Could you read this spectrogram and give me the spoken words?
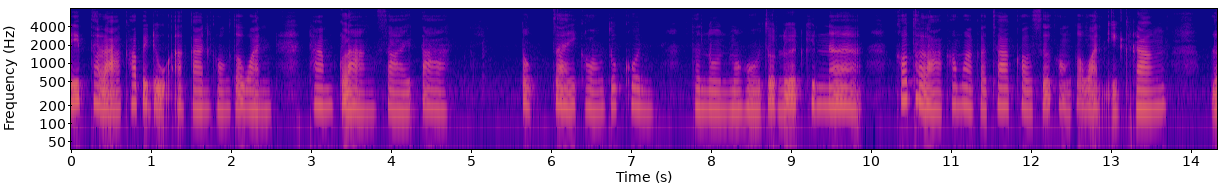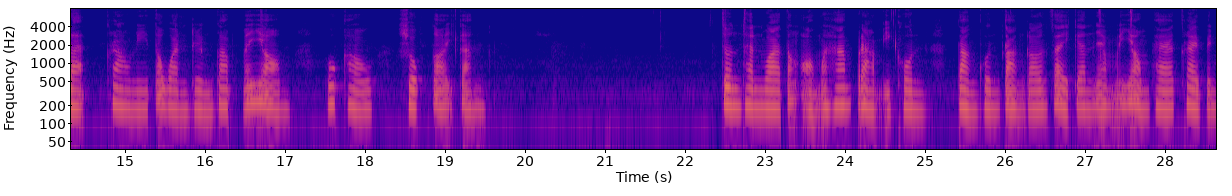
รีบทลาเข้าไปดูอาการของตะวันท่ามกลางสายตา ตกใจของทุกคน ถนนโมโหจนเลือดขึ้นหน้า เขาทลาเข้ามากระชากคอเสื้อของตะวันอีกครั้ง และคราวนี้ตะวันถึงกับไม่ยอม พวกเขาชกต่อยกัน จนธันวาต้องออกมาห้ามปรามอีกคน ต่างคนต่างร้อนใส่กันยังไม่ยอมแพ้ใครเป็น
